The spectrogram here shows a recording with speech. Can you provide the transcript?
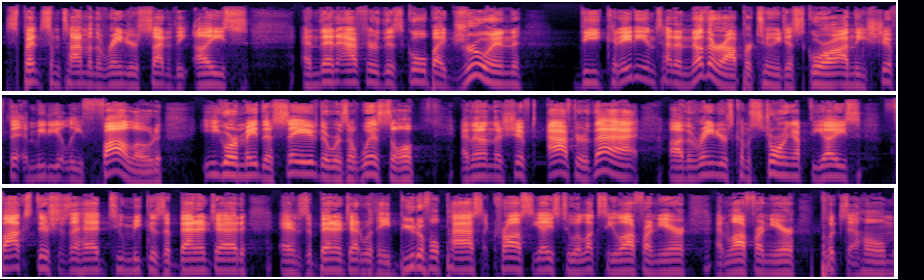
spent some time on the Rangers side of the ice. And then after this goal by Drouin, the Canadiens had another opportunity to score on the shift that immediately followed. Igor made the save. There was a whistle. And then on the shift after that, uh, the Rangers come storing up the ice. Fox dishes ahead to Mika Zibanejad, and Zibanejad with a beautiful pass across the ice to Alexi Lafreniere, and Lafreniere puts it home.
